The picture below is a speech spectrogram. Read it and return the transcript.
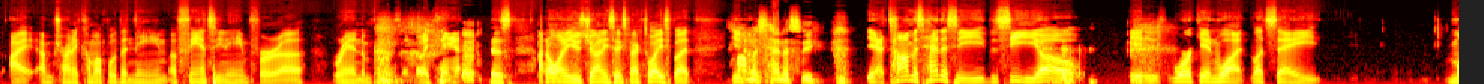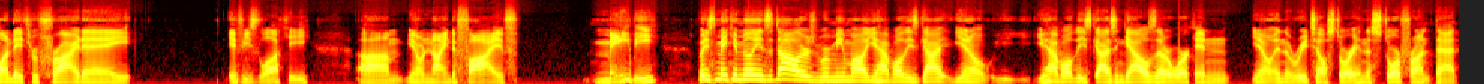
I I'm trying to come up with a name, a fancy name for a random person, but I can't because I don't want to use Johnny Sixpack twice. But Thomas know, Hennessy. Yeah, Thomas Hennessy, the CEO, is working what? Let's say Monday through Friday, if he's lucky. Um, you know, nine to five, maybe. But he's making millions of dollars. Where meanwhile, you have all these guys. You know, you have all these guys and gals that are working. You know, in the retail store in the storefront that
